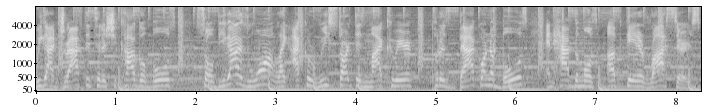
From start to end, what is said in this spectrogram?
we got drafted to the Chicago Bulls. So if you guys want, like I could restart this my career, put us back on the Bulls and have the most updated rosters.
